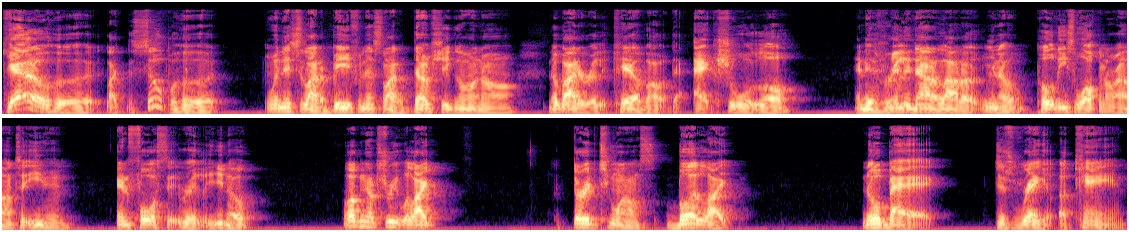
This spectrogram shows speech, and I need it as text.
ghetto hood, like the super hood, when it's a lot of beef and it's a lot of dumb shit going on. Nobody really care about the actual law, and there's really not a lot of you know police walking around to even enforce it. Really, you know, walking up street with like 32 ounce Bud Light no bag, just regular, a can.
